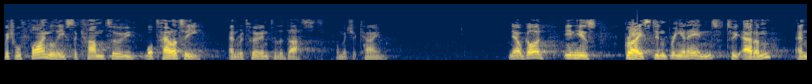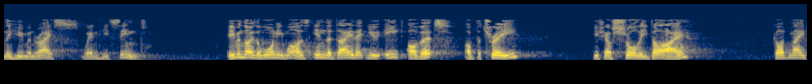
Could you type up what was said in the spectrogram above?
which will finally succumb to mortality and return to the dust from which it came. Now God, in His grace, didn't bring an end to Adam and the human race when he sinned. Even though the warning was, in the day that you eat of it, of the tree, you shall surely die, God made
